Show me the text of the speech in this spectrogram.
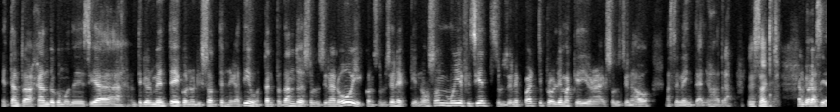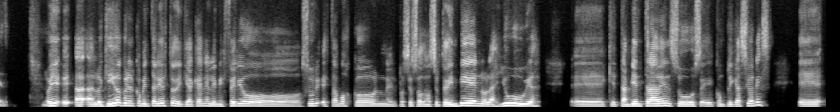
están trabajando, como te decía anteriormente, con horizontes negativos. Están tratando de solucionar hoy con soluciones que no son muy eficientes, soluciones parches, problemas que debieron haber solucionado hace 20 años atrás. Exacto. la ciencia. Oye, eh, a, lo que iba con el comentario esto de que acá en el hemisferio sur estamos con el proceso de, de invierno, las lluvias, eh, que también traen sus eh, complicaciones. en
